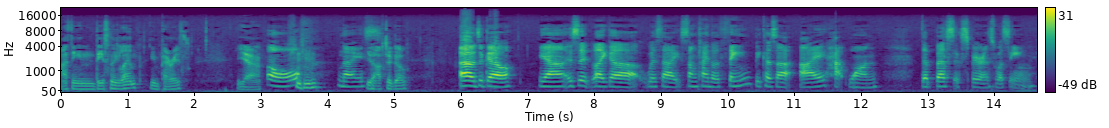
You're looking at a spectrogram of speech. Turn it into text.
I think in Disneyland in Paris. Yeah, Oh, nice. you have to go. I have to go. Yeah, is it like uh with like some kind of thing? Because uh, I had one. The best experience was in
